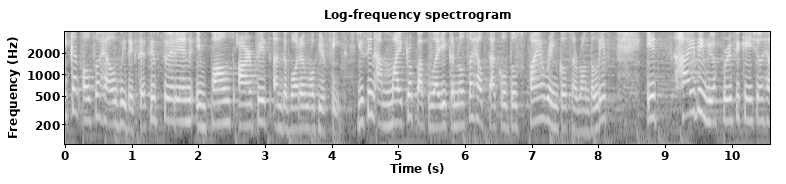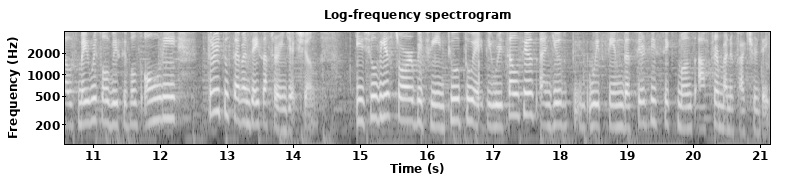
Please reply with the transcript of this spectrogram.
It can also help with excessive sweating in palms, armpits, and the bottom of your feet. Using a micropapilla, it can also help tackle those fine wrinkles around the lips. Its high degree of purification helps make results visible only 3 to 7 days after injection. It should be stored between 2 to 8 degrees Celsius and used within the 36 months after manufacture date.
